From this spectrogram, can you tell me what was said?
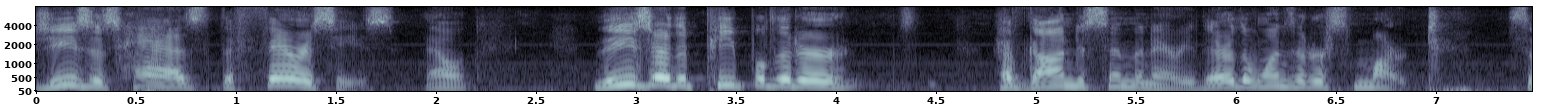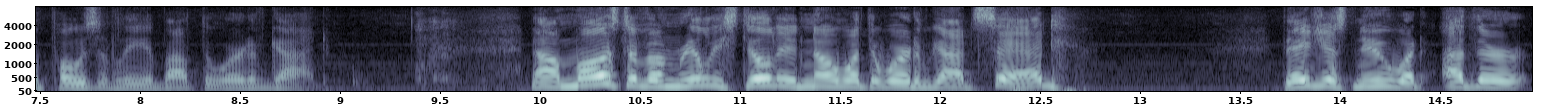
Jesus has the Pharisees. Now, these are the people that are have gone to seminary. They're the ones that are smart, supposedly, about the Word of God. Now, most of them really still didn't know what the Word of God said. They just knew what other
